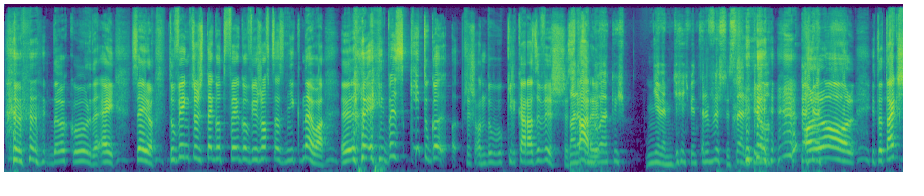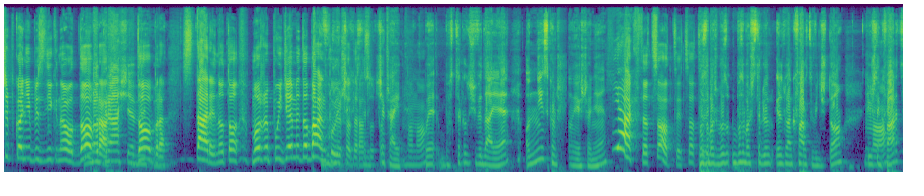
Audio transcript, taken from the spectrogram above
No kurde, ej, serio, tu większość tego twojego wieżowca zniknęła. Ej, Bez kitu go... Przecież on był kilka razy wyższy, Stary, on stary. był jakieś, nie wiem, 10 pięter wyższy, serio. O lol! I to tak szybko niby zniknęło. Dobra, No się dobra, stary, no to może pójdziemy do banku już od razu. Czekaj, No, no. Bo, bo z tego co się wydaje, on nie jest skończony jeszcze, nie? Jak to, co ty, co ty? Bo zobacz, bo, bo zobacz z tego, ile tu mam kwarcu, widzisz to? Widzisz No. ten kwarc?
